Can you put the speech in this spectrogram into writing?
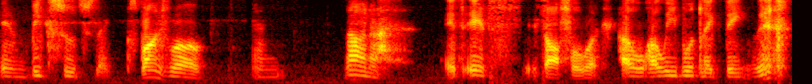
in big suits like SpongeBob, and no, no, it's it's it's awful how how we bootleg things.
